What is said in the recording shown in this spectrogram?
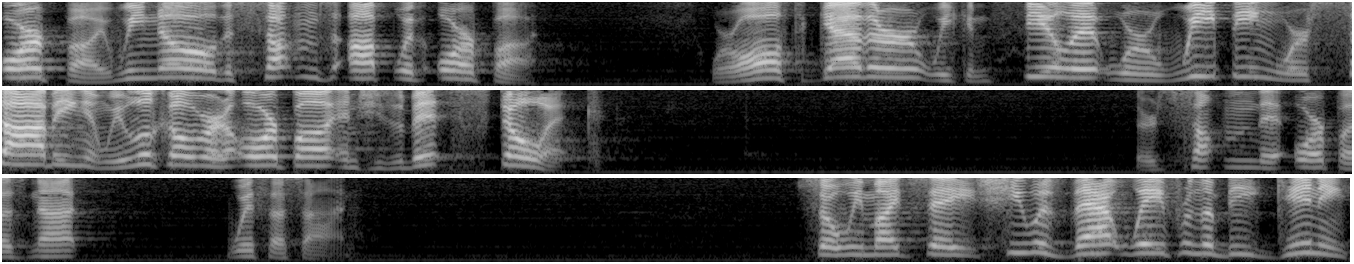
Orpah. We know that something's up with Orpah. We're all together. We can feel it. We're weeping. We're sobbing. And we look over at Orpah, and she's a bit stoic. There's something that Orpah is not with us on. So we might say she was that way from the beginning.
